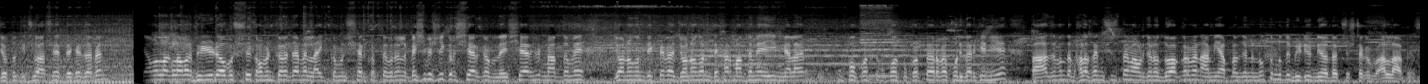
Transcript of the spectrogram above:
যত কিছু আছে দেখে যাবেন। কেমন লাগল আমার ভিডিওটা অবশ্যই কমেন্ট করে যাবেন লাইক কমেন্ট শেয়ার করতে পারেন বেশি বেশি করে শেয়ার করবেন। এই শেয়ারের মাধ্যমে জনগণ দেখতে পাবে, জনগণ দেখার মাধ্যমে এই মেলা উপকৃত করতে পারবে পরিবারকে নিয়ে। তো আজ মধ্যে ভালো থাকবেন, সুস্থ আমার জন্য দোয়া করবেন। আমি আপনার জন্য নতুন নতুন ভিডিও নিয়ে চেষ্টা করব। আল্লাহ হাফেজ।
